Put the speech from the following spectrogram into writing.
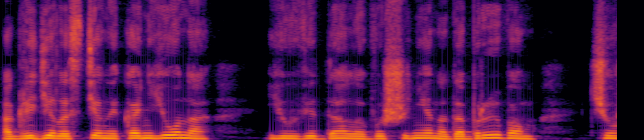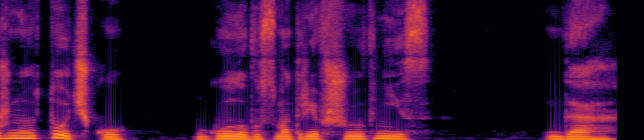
оглядела стены каньона и увидала в вышине над обрывом черную точку, голову, смотревшую вниз. Да,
